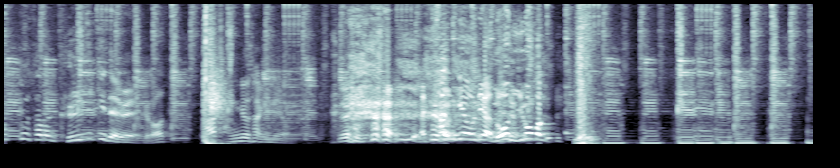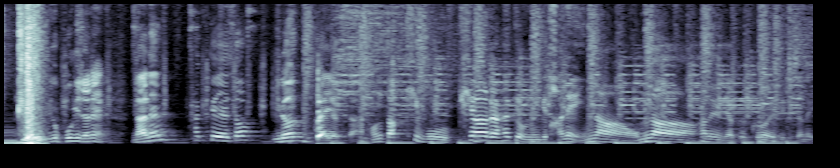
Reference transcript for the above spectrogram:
학교사랑 글짓기 대회 그렇지. 다 장려상이네요. 한게 어디야? 넌 이거밖에. 이거 보기 전에 나는 학교에서 이런 아이였다. 전 딱히 뭐 PR을 할 게 없는 게 반에 있나 없나 하는 약간 그런 애들 있잖아요.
